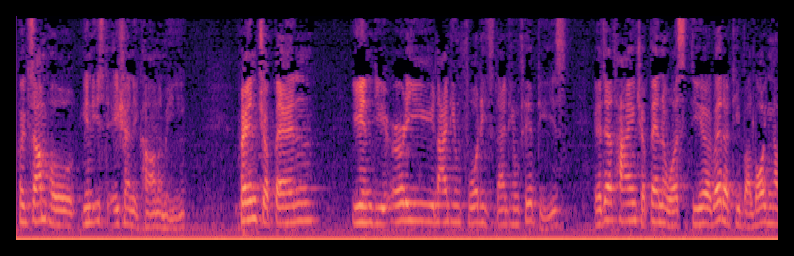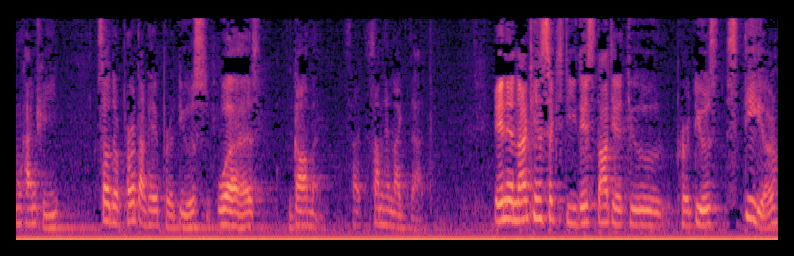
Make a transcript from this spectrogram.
for example, in East Asian economy, when Japan in the early 1940s, 1950s. At that time, Japan was still a relatively low-income country, so the product they produced was garment, something like that. In the 1960s, they started to produce steel,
